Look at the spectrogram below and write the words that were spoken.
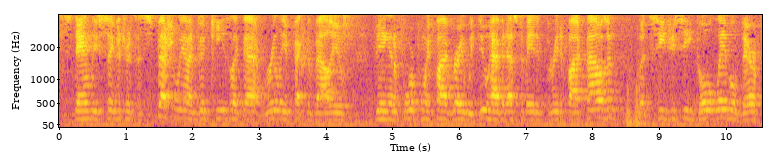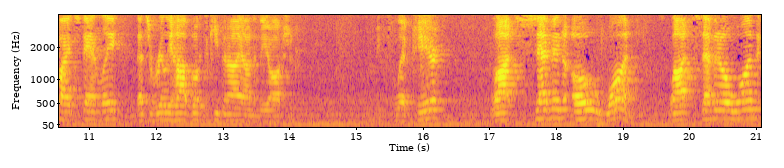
Stan Lee's signatures, especially on good keys like that, really affect the value. Being in a 4.5 grade, we do have it estimated 3 to 5,000, but CGC gold label verified Stan Lee, that's a really hot book to keep an eye on in the auction. Let me flip here. Lot 701. Lot 701,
